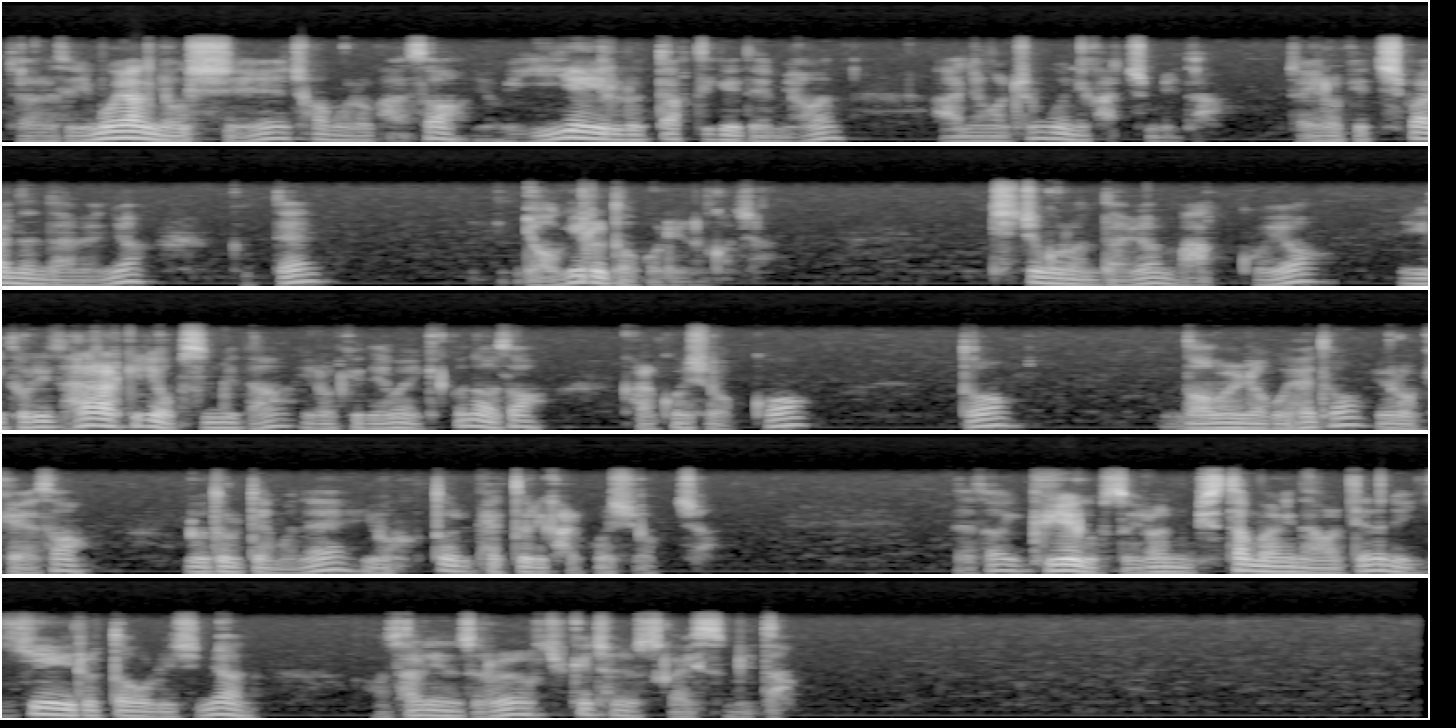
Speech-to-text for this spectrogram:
자, 그래서 이 모양 역시 처음으로 가서 여기 2의 1로 딱 뜨게 되면 안형을 충분히 갖춥니다. 자, 이렇게 치받는다면요. 그땐 여기를 더 버리는 거죠. 치중으로 온다면 맞고요. 이 돌이 살아갈 길이 없습니다. 이렇게 되면 이렇게 끊어서 갈 곳이 없고 또 넘으려고 해도 이렇게 해서 요 돌 때문에 요 흑돌이 백돌이 갈 곳이 없죠. 그래서 급소 이런 비슷한 모양이 나올 때는 2의 1을 떠올리시면 살리는 수를 쉽게 찾을 수가 있습니다.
